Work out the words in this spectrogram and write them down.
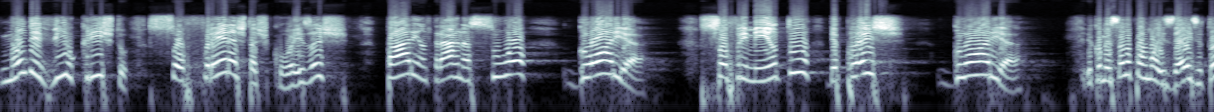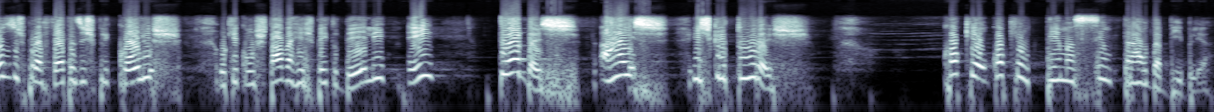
Não devia o Cristo sofrer estas coisas para entrar na sua glória. Sofrimento, depois glória. E começando por Moisés e todos os profetas, explicou-lhes o que constava a respeito dele em todas as Escrituras. Qual que, é, qual que é o tema central da Bíblia?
